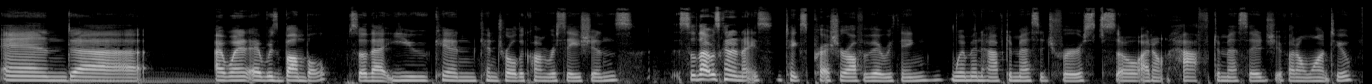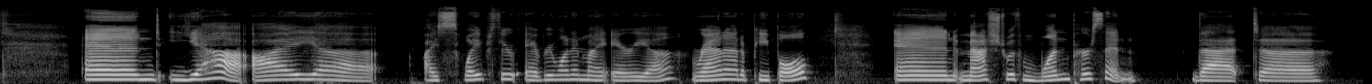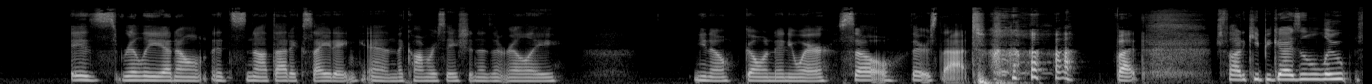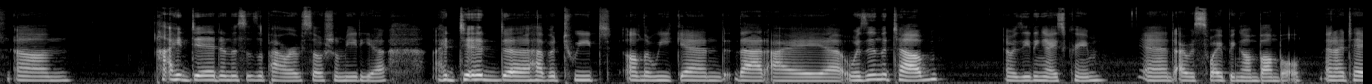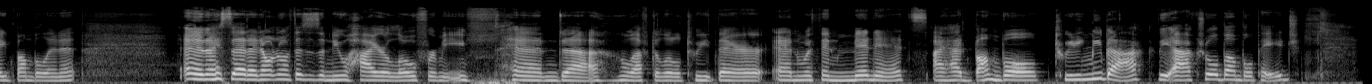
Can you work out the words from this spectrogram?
And uh, I went, it was Bumble, so that you can control the conversations. So that was kind of nice. It takes pressure off of everything. Women have to message first, so I don't have to message if I don't want to. And yeah, I uh, I swiped through everyone in my area, ran out of people, and matched with one person that uh, is really I don't it's not that exciting and the conversation isn't really you know going anywhere. So there's that. but just thought I'd keep you guys in the loop. Um I did, and this is the power of social media. I did uh, have a tweet on the weekend that I uh, was in the tub. I was eating ice cream and I was swiping on Bumble, and I tagged Bumble in it and I said, I don't know if this is a new high or low for me, and uh, left a little tweet there. And within minutes, I had Bumble tweeting me back, the actual Bumble page.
